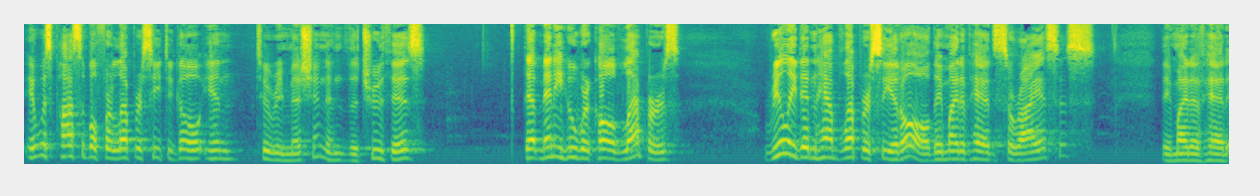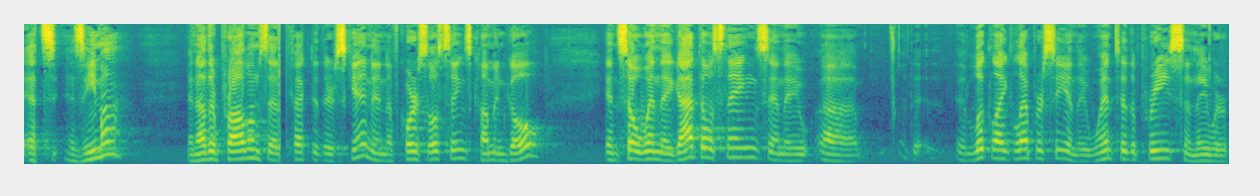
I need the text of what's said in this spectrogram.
it was possible for leprosy to go into remission. And the truth is that many who were called lepers really didn't have leprosy at all. They might have had psoriasis, they might have had eczema, and other problems that affected their skin. And of course, those things come and go. And so when they got those things and they, uh, it looked like leprosy, and they went to the priests and they were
